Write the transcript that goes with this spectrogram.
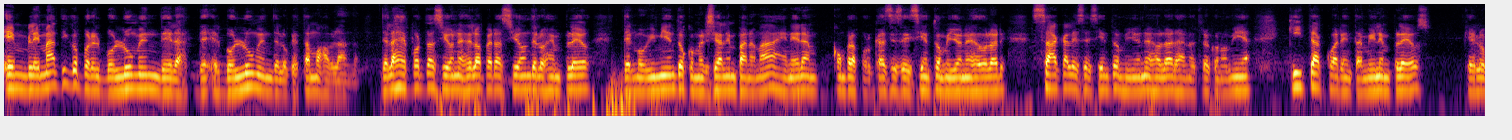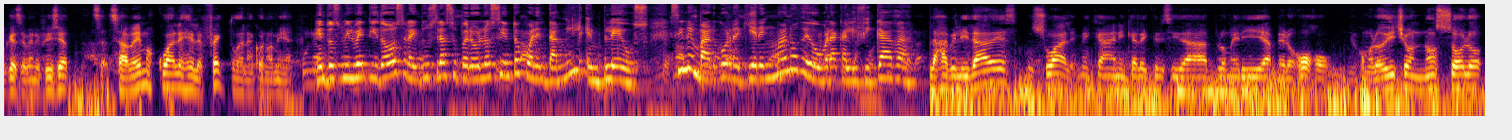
emblemático por el volumen de, el volumen de lo que estamos hablando, de las exportaciones, de la operación, de los empleos, del movimiento comercial en Panamá, generan compras por casi 600 millones de dólares, sácale 600 millones de dólares a nuestra economía, quita 40 mil empleos, que es lo que se beneficia, sabemos cuál es el efecto de la economía. En 2022, la industria superó los 140 mil empleos. Sin embargo, requieren mano de obra calificada. Las habilidades usuales, mecánica, electricidad, plomería, pero ojo, como lo he dicho, no solo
